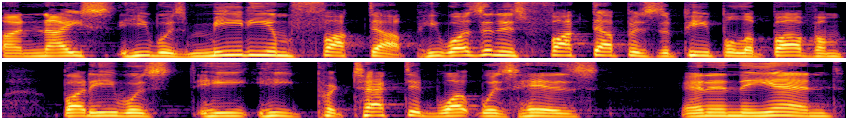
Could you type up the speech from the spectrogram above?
a nice he was medium fucked up. He wasn't as fucked up as the people above him, but he was he he protected what was his and in the end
